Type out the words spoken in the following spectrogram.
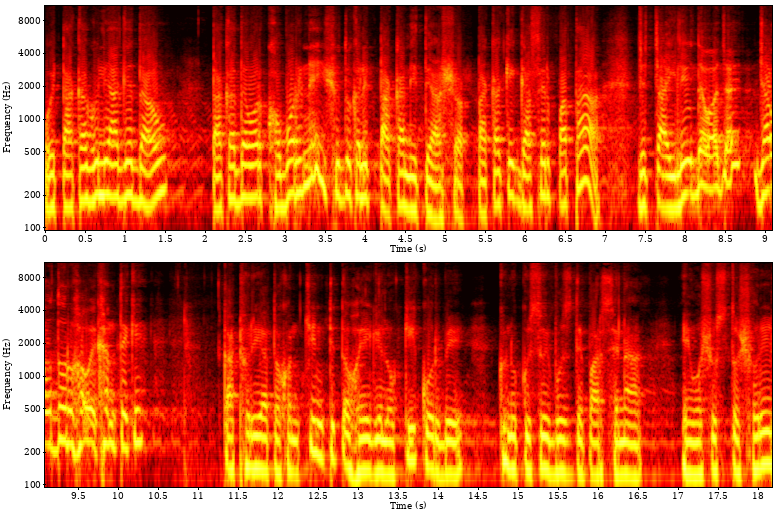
ওই টাকাগুলি আগে দাও। টাকা দেওয়ার খবর নেই শুধু খালি টাকা নিতে আসা। টাকা কি গাছের পাতা যে চাইলেই দেওয়া যায়? যাও দূর হও এখান থেকে। কাঠুরিয়া তখন চিন্তিত হয়ে গেল কি করবে? কোনো কিছুই বুঝতে পারছে না। এই অসুস্থ শরীর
